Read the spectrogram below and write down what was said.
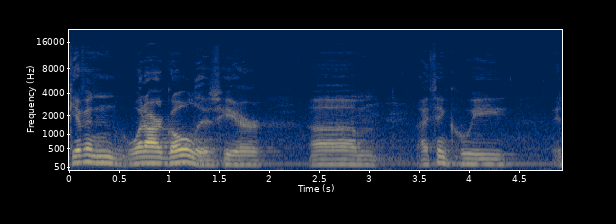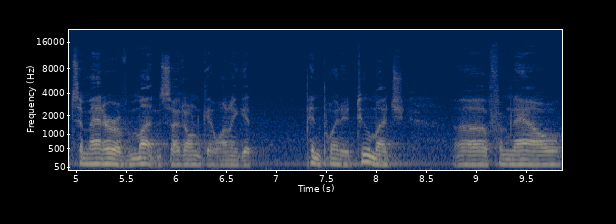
given what our goal is here, um, I think we, it's a matter of months. I don't want to get pinpointed too much uh, from now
